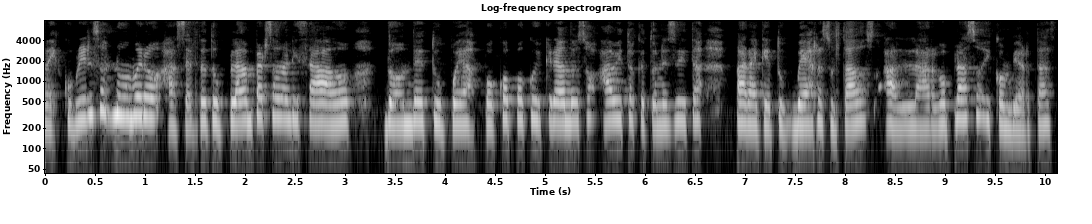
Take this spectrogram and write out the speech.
descubrir esos números, a hacerte tu plan personalizado, donde tú puedas poco a poco ir creando esos hábitos que tú necesitas para que tú veas resultados a largo plazo y conviertas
